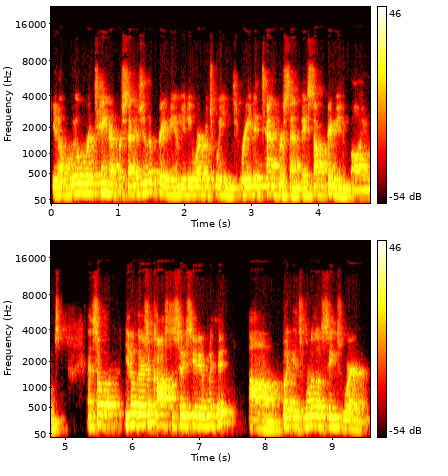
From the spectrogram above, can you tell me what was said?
you know, we'll retain a percentage of the premium anywhere between three to 10% based on premium volumes. And so, you know, there's a cost associated with it. Um, but it's one of those things where,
